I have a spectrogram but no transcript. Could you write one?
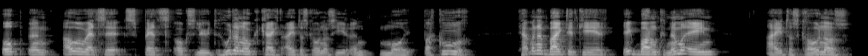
op een ouderwetse spets oxluut. Hoe dan ook krijgt Aitos Kronos hier een mooi parcours. Gaat met een bike dit keer. Ik bank nummer 1, Aitos Kronos.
